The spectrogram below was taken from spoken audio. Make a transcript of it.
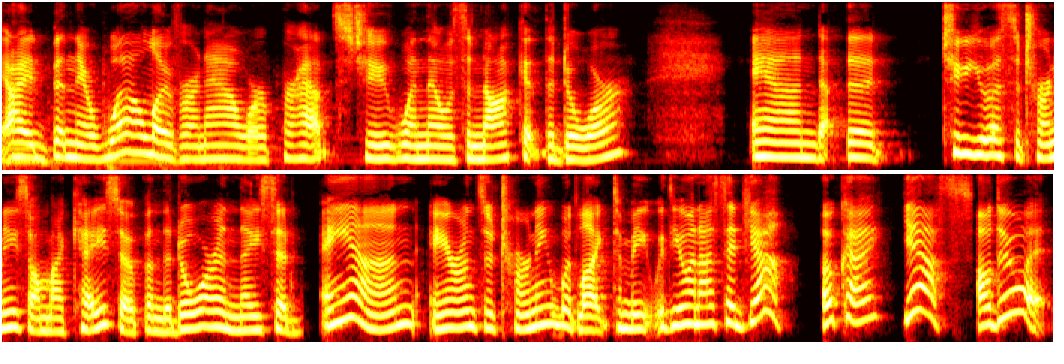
I had been there well over an hour, perhaps two, when there was a knock at the door. And the two U.S. attorneys on my case opened the door and they said, Anne, Aaron's attorney, would like to meet with you. And I said, Yeah, okay, yes, I'll do it.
